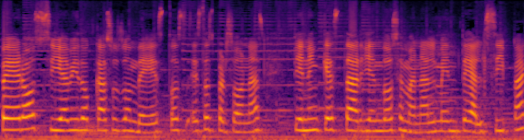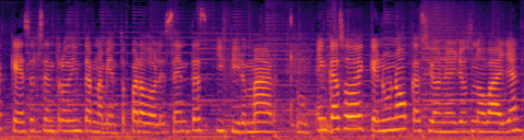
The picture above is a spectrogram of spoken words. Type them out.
Pero sí ha habido casos donde estos, estas personas tienen que estar yendo semanalmente al CIPA, que es el Centro de Internamiento para Adolescentes, y firmar. Okay. En caso de que en una ocasión ellos no vayan,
